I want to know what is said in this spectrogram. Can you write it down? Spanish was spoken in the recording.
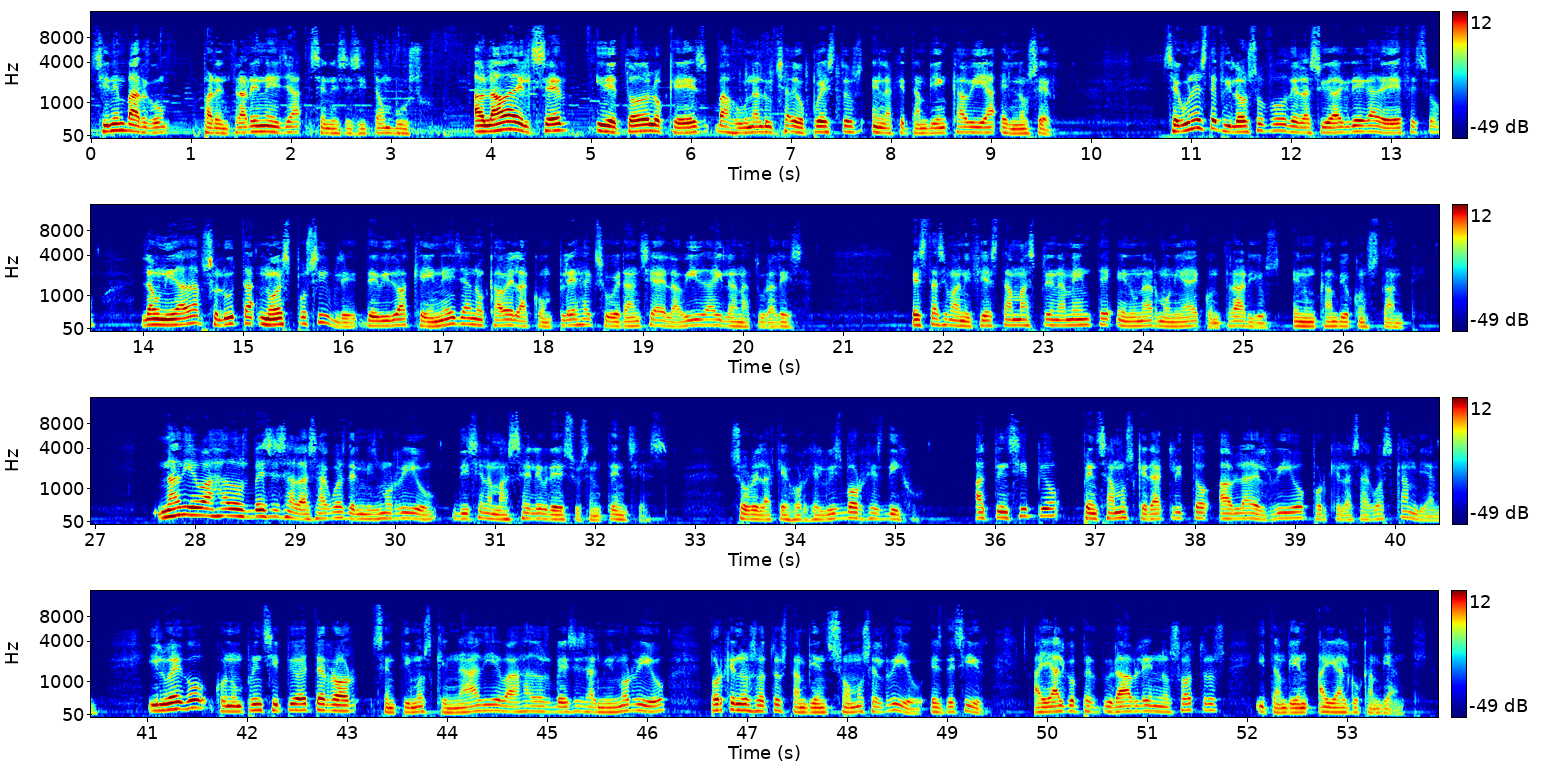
Sin embargo, para entrar en ella se necesita un buzo. Hablaba del ser y de todo lo que es bajo una lucha de opuestos en la que también cabía el no ser. Según este filósofo de la ciudad griega de Éfeso, la unidad absoluta no es posible debido a que en ella no cabe la compleja exuberancia de la vida y la naturaleza. Esta se manifiesta más plenamente en una armonía de contrarios, en un cambio constante. Nadie baja dos veces a las aguas del mismo río, dice la más célebre de sus sentencias, sobre la que Jorge Luis Borges dijo, al principio pensamos que Heráclito habla del río porque las aguas cambian, y luego, con un principio de terror, sentimos que nadie baja dos veces al mismo río porque nosotros también somos el río, es decir, hay algo perdurable en nosotros y también hay algo cambiante.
